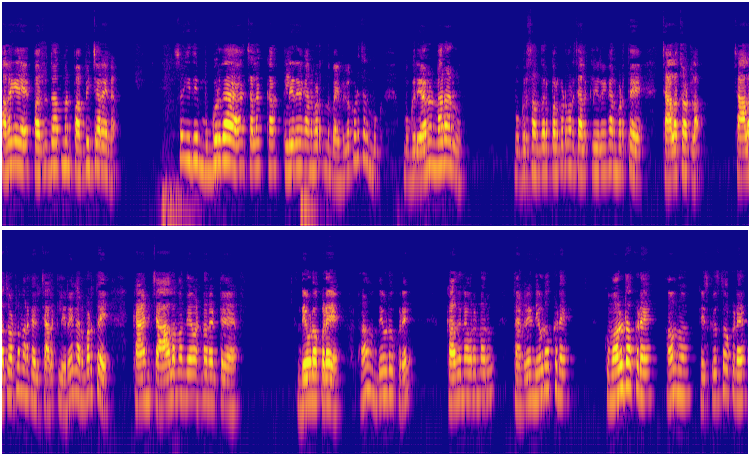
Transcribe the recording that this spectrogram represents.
అలాగే పరిశుద్ధాత్మని పంపించారు ఆయన. సో ఇది ముగ్గురుగా చాలా క్లియర్గా కనబడుతుంది. బైబిల్లో కూడా చాలా ముగ్గు ముగ్గురుగానే ఉన్నారు వాళ్ళు. ముగ్గురు సందర్భాలు కూడా మనకు చాలా క్లియర్గా కనబడతాయి చాలా చోట్ల. చాలా చోట్ల మనకు అవి చాలా క్లియర్గా కనబడతాయి. కానీ చాలా మంది ఏమంటున్నారంటే దేవుడు ఒక్కడే. దేవుడు ఒక్కడే. కాదని ఎవరున్నారు? తండ్రి దేవుడు ఒక్కడే. కుమారుడు ఒక్కడే. అవును. యేసుక్రీస్తు ఒక్కడే.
